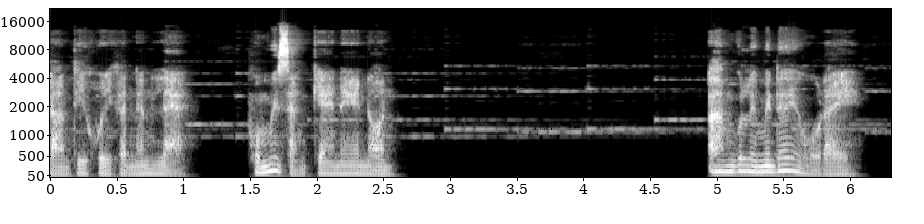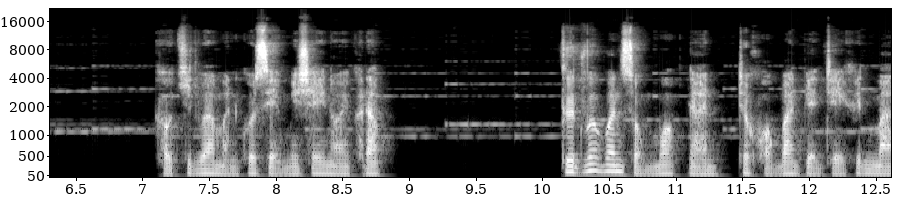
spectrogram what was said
ตามที่คุยกันนั่นแหละ ผมไม่สั่งแกแน่นอน อามก็เลยไม่ได้อะไร เขาคิดว่ามันก็เสียงไม่ใช่น้อยครับ เกิดว่าวันส่งมอบงานเจ้าของบ้านเปลี่ยนใจขึ้นมา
